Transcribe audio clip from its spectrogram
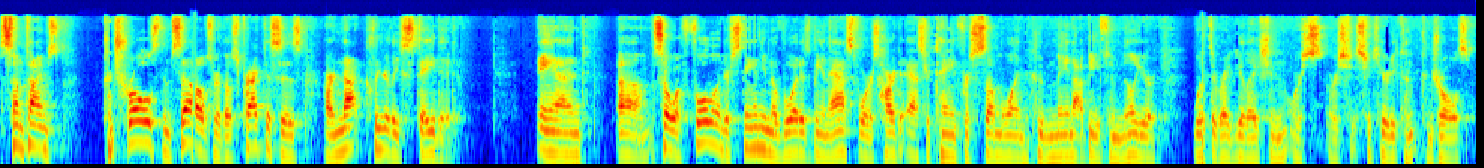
sometimes controls themselves or those practices are not clearly stated. And um, so a full understanding of what is being asked for is hard to ascertain for someone who may not be familiar with the regulation or, or security con- controls.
